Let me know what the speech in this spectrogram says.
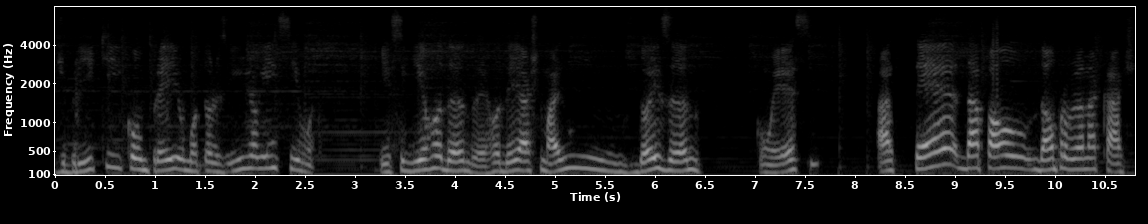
de brick e comprei o motorzinho e joguei em cima e seguia rodando. Eu rodei acho que mais uns dois anos com esse, até dar, pau, dar um problema na caixa,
